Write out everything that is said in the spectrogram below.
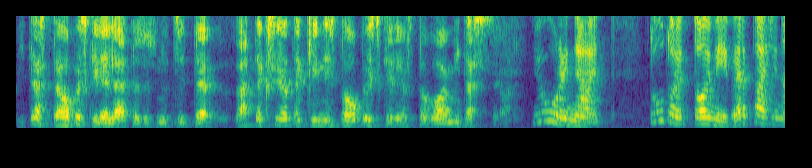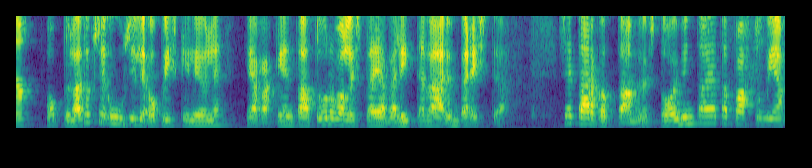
Mitäs tämä opiskelijalähtöisyys nyt sitten, lähteekö se jotenkin niistä opiskelijoista vai mitä se on? Juuri näin. Tuutorit toimii vertaisina oppilaitoksen uusille opiskelijoille ja rakentaa turvallista ja välittävää ympäristöä. Se tarkoittaa myös toimintaa ja tapahtumia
